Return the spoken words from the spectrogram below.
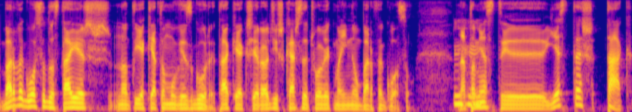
Barwę głosu dostajesz, no jak ja to mówię, z góry, tak? Jak się rodzisz, każdy człowiek ma inną barwę głosu. Natomiast y, jest też tak,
